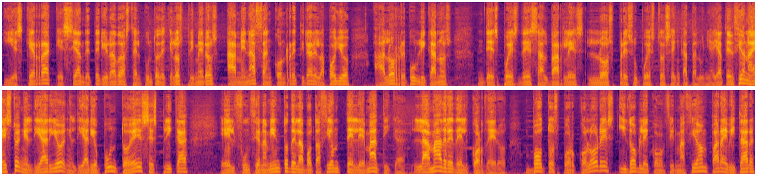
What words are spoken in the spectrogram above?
y Esquerra, que se han deteriorado hasta el punto de que los primeros amenazan con retirar el apoyo a los republicanos después de salvarles los presupuestos en Cataluña. Y atención a esto, en el diario, en el diario.es, explica el funcionamiento de la votación telemática, la madre del cordero, votos por colores y doble confirmación para evitar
